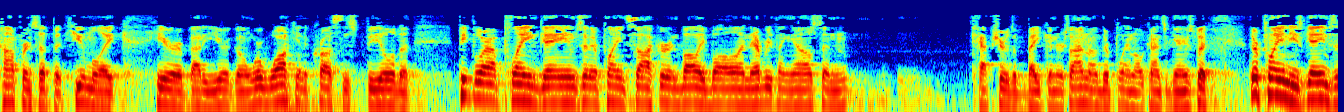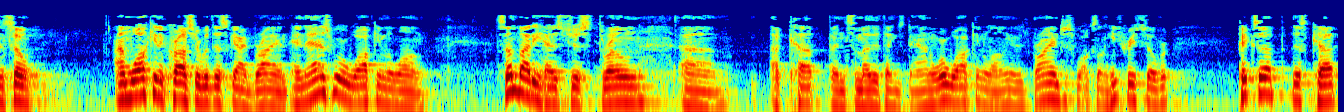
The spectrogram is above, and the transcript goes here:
conference up at Hume Lake here about a year ago, and we're walking across this field, and people are out playing games, and they're playing soccer and volleyball and everything else, and capture the bacon or something. I don't know, they're playing all kinds of games, but they're playing these games, and so I'm walking across there with this guy, Brian, and as we're walking along, somebody has just thrown um, a cup and some other things down. And we're walking along, and as Brian just walks along, he reaches over, picks up this cup,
